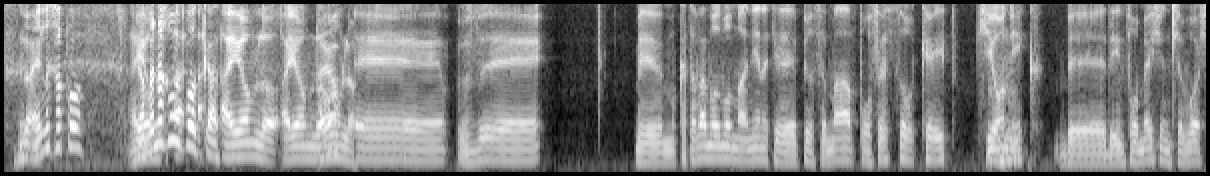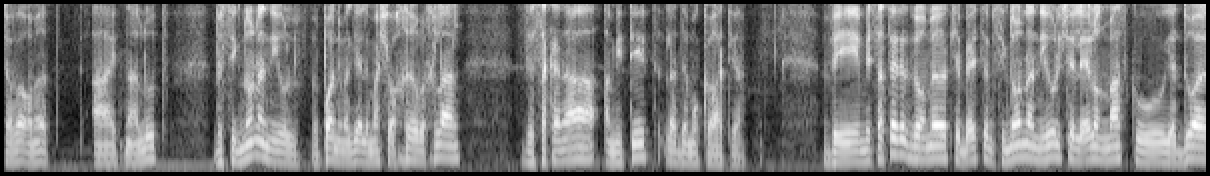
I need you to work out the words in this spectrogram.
לא אין לך פה. גם אנחנו בפודקאסט. היום לא היום לא. היום לא. אה, בכתבה מאוד מאוד מעניינת אה, פרסמה פרופסור קייט קיוניק ב-The Information שבוע שעבר אומרת ההתנהלות וסגנון הניהול ופה אני מגיע למשהו אחר בכלל. זה סכנה אמיתית לדמוקרטיה. והיא מצטטת ואומרת שבעצם סגנון הניהול של אילון מאסק הוא ידוע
